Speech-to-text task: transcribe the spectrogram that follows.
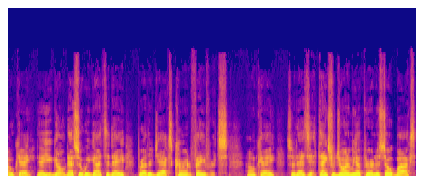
Okay, there you go. That's what we got today. Brother Jack's current favorites. Okay, so that's it. Thanks for joining me up here in the soapbox.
